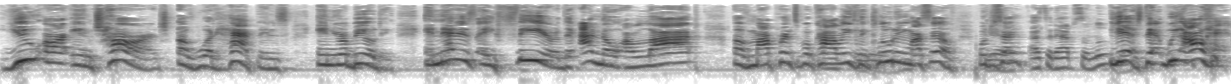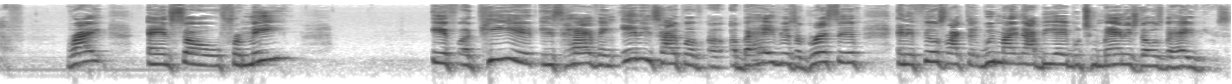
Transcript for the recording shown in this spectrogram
you are in charge of what happens in your building. And that is a fear that I know a lot of my principal colleagues, absolutely. including myself. What'd yeah, you say? I said absolutely. Yes, that we all have right? And so for me, if a kid is having any type of uh, a behavior is aggressive and it feels like that we might not be able to manage those behaviors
